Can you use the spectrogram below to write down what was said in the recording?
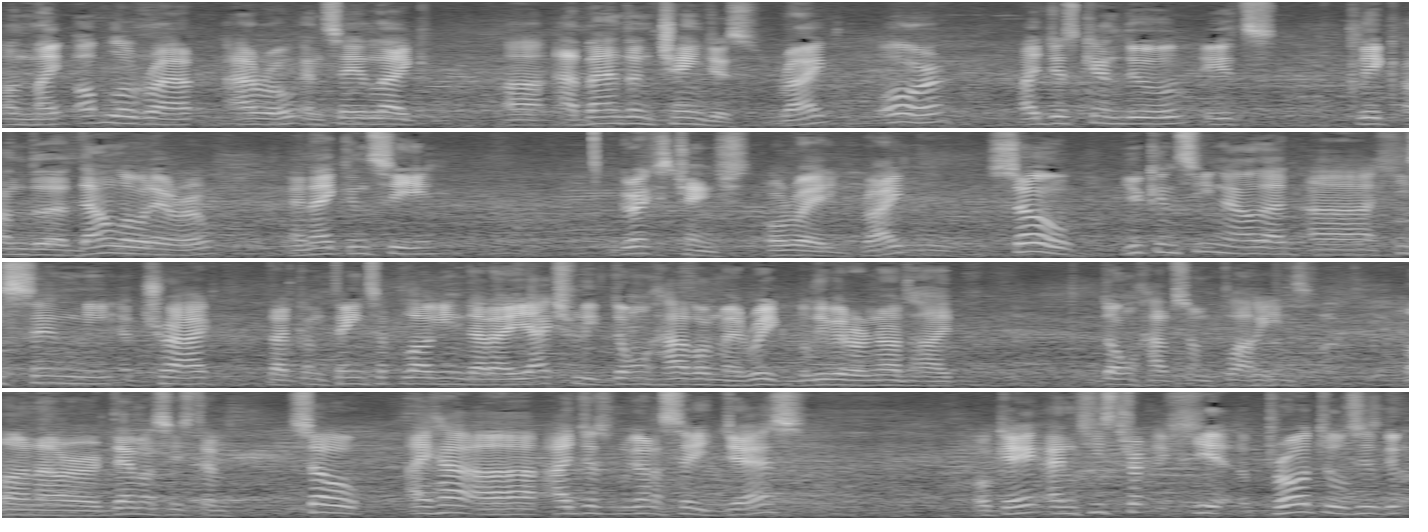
on my upload arrow and say like uh, abandon changes, right? Or I just can do is click on the download arrow and I can see Greg's changed already, right? So you can see now that uh, he sent me a track that contains a plugin that I actually don't have on my rig. Believe it or not, I don't have some plugins on our demo system. So I have, uh, I just gonna say yes, okay? And he's tr- he, Pro Tools is, go-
